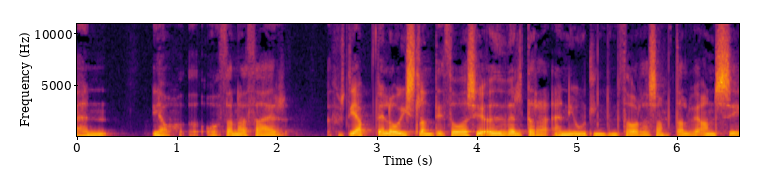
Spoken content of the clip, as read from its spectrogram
en já og þannig að það er þú veist, jafnvel á Íslandi þó að það sé auðveldara enn í útlöndum þá er það samt alveg ansi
